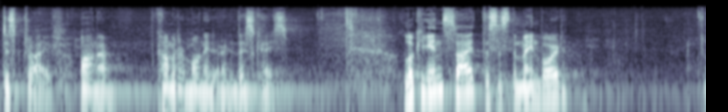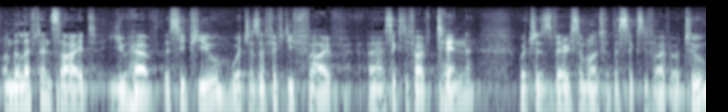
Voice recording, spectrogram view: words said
disk drive on a Commodore monitor in this case. Looking inside, this is the main board. On the left-hand side, you have the CPU, which is a 55, uh, 6510 which is very similar to the 6502.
